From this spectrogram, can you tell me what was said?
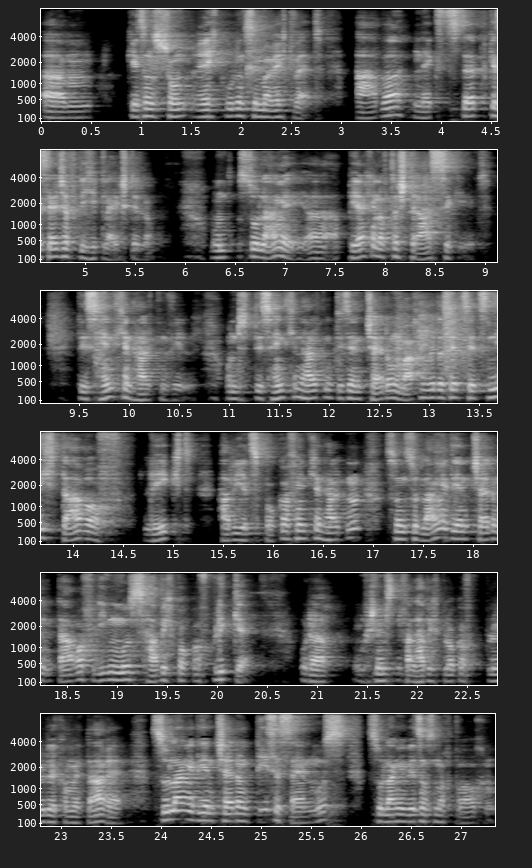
ähm, geht es uns schon recht gut und sind wir recht weit. Aber Next Step, gesellschaftliche Gleichstellung. Und solange äh, ein Pärchen auf der Straße geht, das Händchen halten will und das Händchen halten, diese Entscheidung machen wir das jetzt, jetzt nicht darauf legt, habe ich jetzt Bock auf Händchen halten, sondern solange die Entscheidung darauf liegen muss, habe ich Bock auf Blicke. Oder im schlimmsten Fall habe ich Bock auf blöde Kommentare. Solange die Entscheidung diese sein muss, solange wird es uns noch brauchen.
